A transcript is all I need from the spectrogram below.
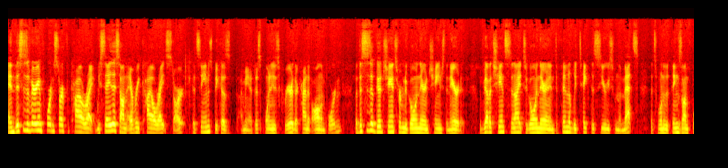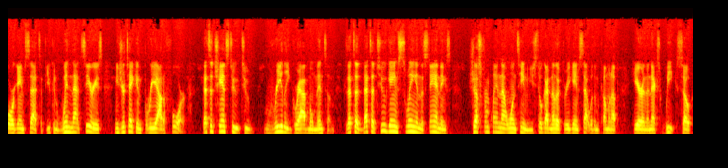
And this is a very important start for Kyle Wright. We say this on every Kyle Wright start, it seems, because, I mean, at this point in his career, they're kind of all important. But this is a good chance for him to go in there and change the narrative. We've got a chance tonight to go in there and definitively take this series from the Mets. That's one of the things on four game sets. If you can win that series, means you're taking three out of four. That's a chance to to really grab momentum because that's a that's a two game swing in the standings just from playing that one team, and you still got another three game set with them coming up here in the next week. So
